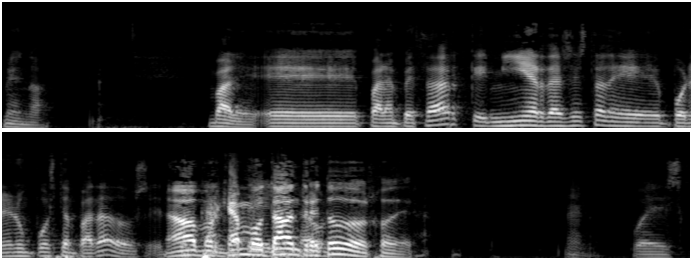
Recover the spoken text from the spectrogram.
Venga. Vale, eh, para empezar, ¿qué mierda es esta de poner un puesto empatados? No, porque han Cámbiate votado entre todos, joder. Bueno, pues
